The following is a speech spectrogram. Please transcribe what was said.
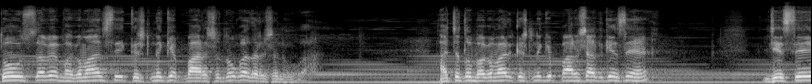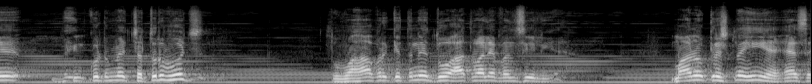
तो उस समय भगवान श्री कृष्ण के पार्षदों का दर्शन हुआ। अच्छा तो भगवान कृष्ण के पार्षद कैसे हैं? जैसे वेंकुट में चतुर्भुज तो वहाँ पर कितने दो हाथ वाले बंसी लिए मानो कृष्ण ही है, ऐसे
